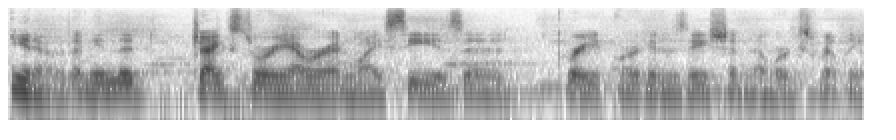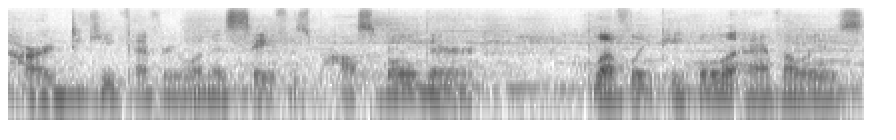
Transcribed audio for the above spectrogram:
you know, I mean, the Drag Story Hour NYC is a great organization that works really hard to keep everyone as safe as possible. They're lovely people, and I've always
